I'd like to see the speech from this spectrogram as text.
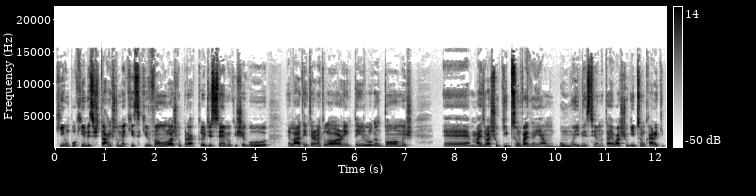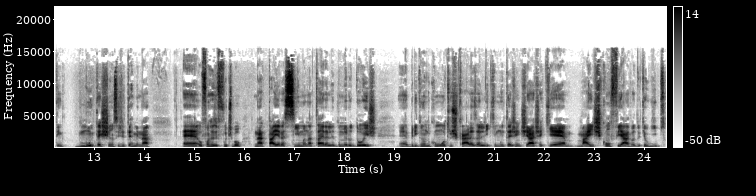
que um pouquinho desses targets do McKissick vão, lógico, para Curtis Samuel, que chegou. É, lá tem Terry McLaurin, tem Logan Thomas. É, mas eu acho que o Gibson vai ganhar um boom aí nesse ano, tá? Eu acho que o Gibson é um cara que tem muitas chances de terminar é, o Fantasy Football na tier acima, na tier ali número 2, é, brigando com outros caras ali que muita gente acha que é mais confiável do que o Gibson.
